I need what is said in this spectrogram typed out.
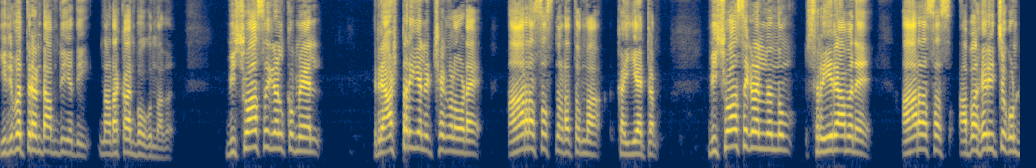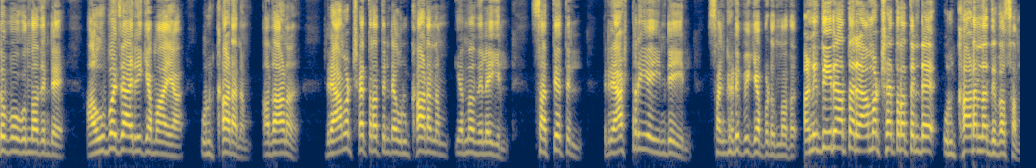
ഇരുപത്തിരണ്ടാം തീയതി നടക്കാൻ പോകുന്നത്. വിശ്വാസികൾക്കു മേൽ രാഷ്ട്രീയ ലക്ഷ്യങ്ങളോടെ ആർ എസ് എസ് നടത്തുന്ന കയ്യേറ്റം. വിശ്വാസികളിൽ നിന്നും ശ്രീരാമനെ ആർ എസ് എസ് അപഹരിച്ചു കൊണ്ടുപോകുന്നതിന്റെ ഔപചാരികമായ ഉദ്ഘാടനം. അതാണ് രാമക്ഷേത്രത്തിന്റെ ഉദ്ഘാടനം എന്ന നിലയിൽ സത്യത്തിൽ രാഷ്ട്രീയ ഇന്ത്യയിൽ സംഘടിപ്പിക്കപ്പെടുന്നത്. പണിതീരാത്ത രാമക്ഷേത്രത്തിന്റെ ഉദ്ഘാടന ദിവസം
